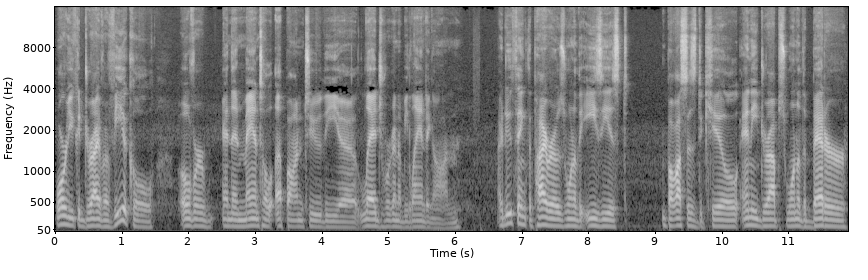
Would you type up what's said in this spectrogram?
or you could drive a vehicle over and then mantle up onto the uh, ledge we're going to be landing on. I do think the Pyro is one of the easiest bosses to kill, and he drops one of the better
